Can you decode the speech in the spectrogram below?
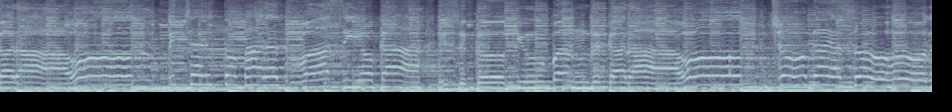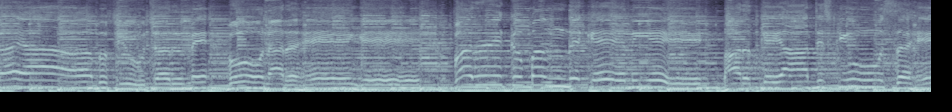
कराओ। पिक्चर तो भारतवासियों का, इसको क्यों बंद कराओ? जो गया सो हो गया, अब फ्यूचर में वो ना रहेंगे। पर एक बंदे के लिए भारत के आर्टिस्ट क्यों सहेंगे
